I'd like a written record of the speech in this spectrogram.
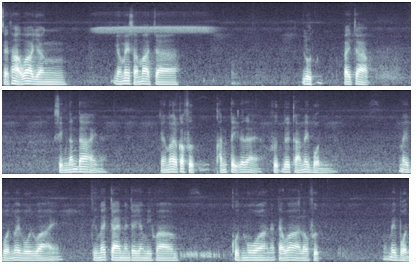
แต่ถ้าหากว่ายังยังไม่สามารถจะ หลุดไปจากสิ่งนั้นได้นะอย่างน้อยเราก็ฝึกขันติก็ได้ ฝึกด้วยการไม่บน่นไม่บน่นไม่โวยวายถึงแม้ใจมันจะยังมีความขุดมัวนะแต่ว่าเราฝึก ไม่บน่น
